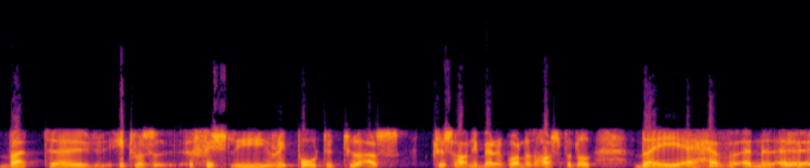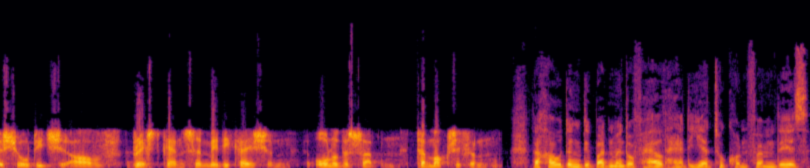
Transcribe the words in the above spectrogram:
but uh, it was officially reported to us Chris Hani Baragwanath Hospital, they have an, a shortage of breast cancer medication all of a sudden, tamoxifen. The Gauteng Department of Health had yet to confirm this,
